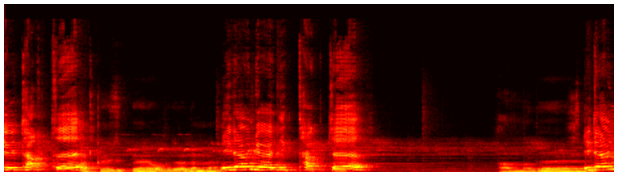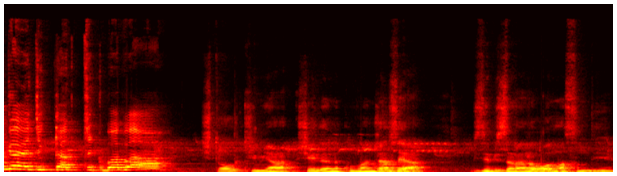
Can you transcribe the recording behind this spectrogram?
gözlüğü taktık? Bak gözlük böyle oldu gördün mü? Neden gözlük taktık? Anladım. Neden gözlük taktık baba? İşte o kimya şeylerini kullanacağız ya. Bize bir zararı olmasın diye.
